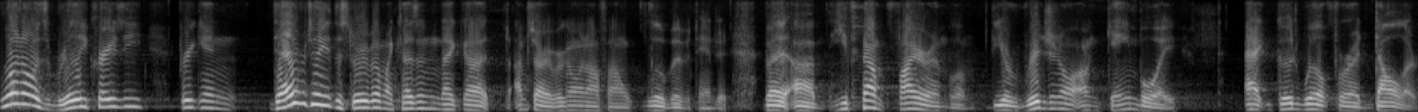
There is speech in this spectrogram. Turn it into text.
You want to know what's really crazy? Freaking. Did I ever tell you the story about my cousin that got. I'm sorry, we're going off on a little bit of a tangent. But uh, he found Fire Emblem, the original on Game Boy, at Goodwill for a dollar.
